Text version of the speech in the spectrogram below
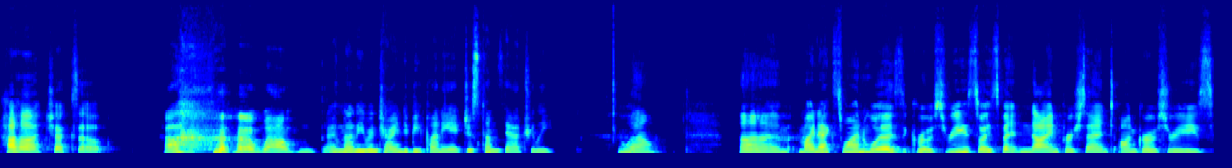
Haha, checks out. wow. I'm not even trying to be punny. It just comes naturally. Well, um, my next one was groceries. So I spent 9% on groceries.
